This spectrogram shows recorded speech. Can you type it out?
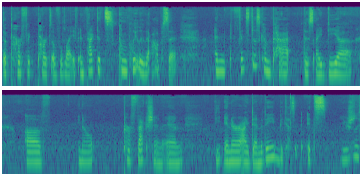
the perfect parts of life. In fact, it's completely the opposite. And finstas combat this idea of, you know, perfection and the inner identity because it's usually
